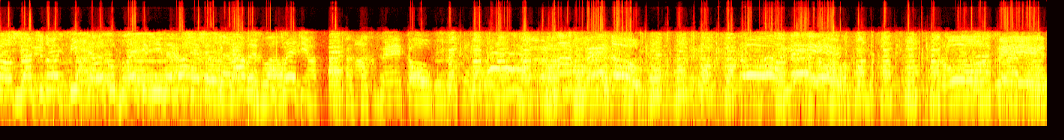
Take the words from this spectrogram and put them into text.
Є одна чудова пісня, але куплетів в ній немає. Цікавих куплетів. Ахметов. Ахметов. Ахметов. Трофи.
